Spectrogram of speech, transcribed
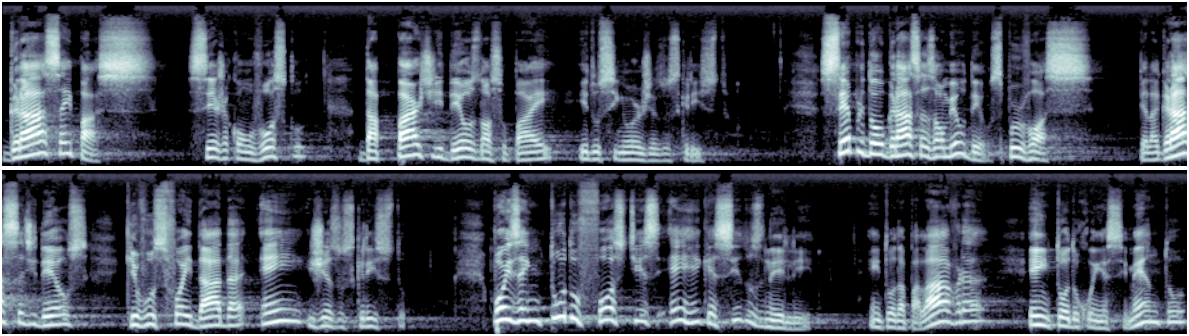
Graça e paz seja convosco da parte de Deus nosso Pai e do Senhor Jesus Cristo. Sempre dou graças ao meu Deus por vós, pela graça de Deus que vos foi dada em Jesus Cristo. Pois em tudo fostes enriquecidos nele, em toda palavra, em todo conhecimento,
